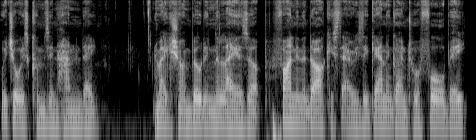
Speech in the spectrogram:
which always comes in handy making sure I'm building the layers up, finding the darkest areas again and going to a 4B.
